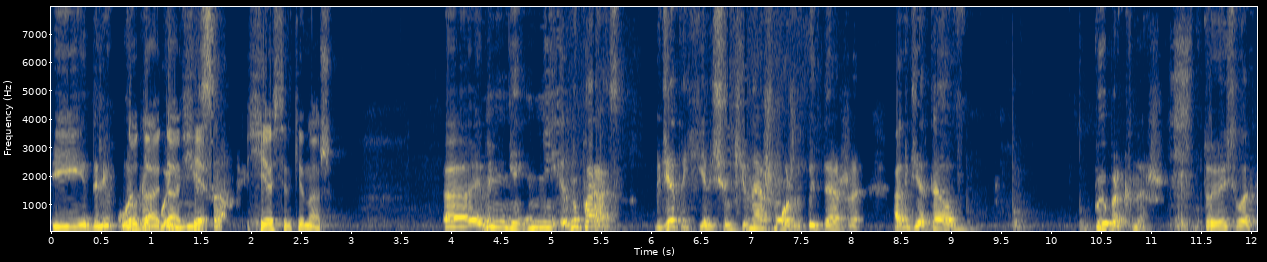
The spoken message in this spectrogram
И далеко ну, да, да. не Хе- самый. Хельсинки наш. Ну, не, не, ну, по-разному. Где-то Хельсинки наш, может быть, даже, а где-то выборок наш. То есть, вот,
